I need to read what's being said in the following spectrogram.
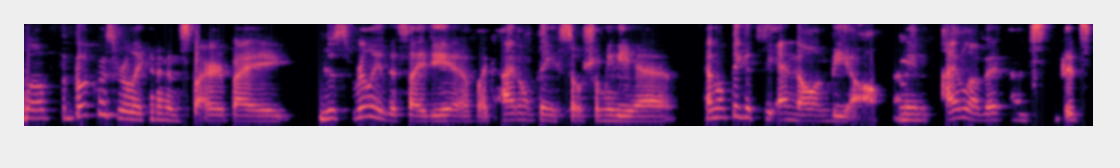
Well, the book was really kind of inspired by just really this idea of like I don't think social media. I don't think it's the end all and be all. I mean, I love it. It's, it's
